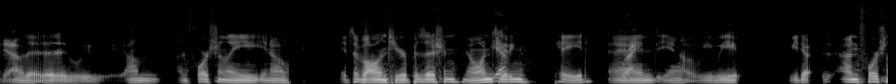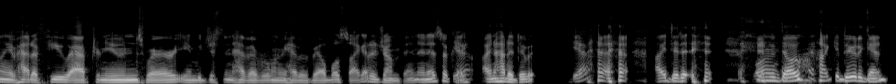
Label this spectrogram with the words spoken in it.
You Yeah. know, the, the- we, um, unfortunately, you know, it's a volunteer position. No one's getting paid, Right. and you know, we we we don't. Unfortunately, I've had a few afternoons where you know we just didn't have everyone we have available, so I got to jump in, and it's okay. Yeah. I know how to do it. Yeah. I did it long ago. I could do it again.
